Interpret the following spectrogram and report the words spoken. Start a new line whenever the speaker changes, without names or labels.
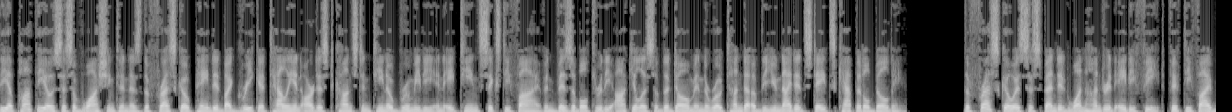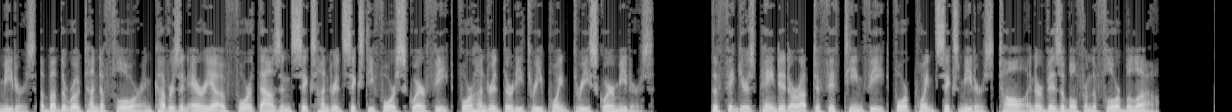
The Apotheosis of Washington is the fresco painted by Greek-Italian artist Constantino Brumidi in 1865 and visible through the oculus of the dome in the rotunda of the United States Capitol building. The fresco is suspended 180 feet 55 meters above the rotunda floor and covers an area of 4,664 square feet 433.3 square meters. The figures painted are up to 15 feet 4.6 meters tall and are visible from the floor below.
